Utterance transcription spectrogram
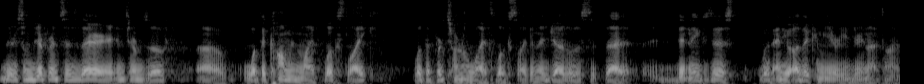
there's some differences there in terms of uh, what the common life looks like, what the fraternal life looks like in the Jesuits that didn't exist with any other community during that time.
